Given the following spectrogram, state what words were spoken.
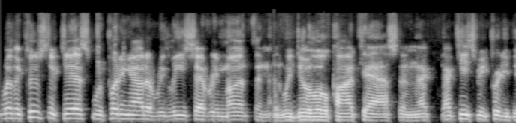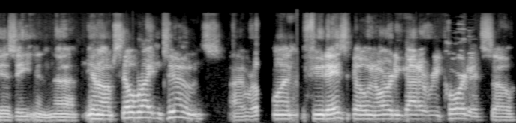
with acoustic disc we're putting out a release every month and we do a little podcast and that, that keeps me pretty busy. And uh, you know i'm still writing tunes. I wrote one a few days ago and already got it recorded. So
